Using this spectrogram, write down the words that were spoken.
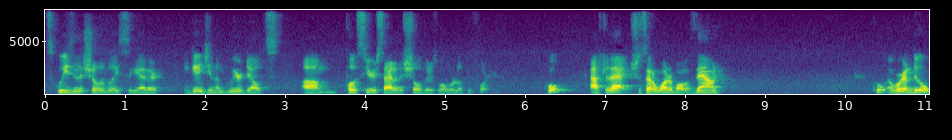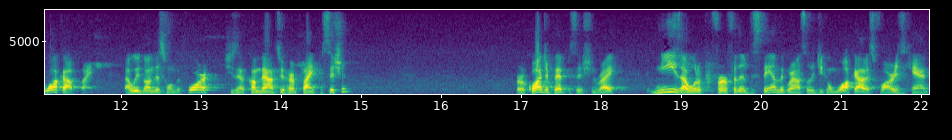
squeezing the shoulder blades together, engaging the rear delts, um, posterior side of the shoulder is what we're looking for here. Cool. After that, she'll set her water bottles down. Cool. And we're going to do a walkout plank. Now we've done this one before. She's going to come down to her plank position, or quadruped position, right? Knees, I would prefer for them to stay on the ground so that you can walk out as far as you can.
